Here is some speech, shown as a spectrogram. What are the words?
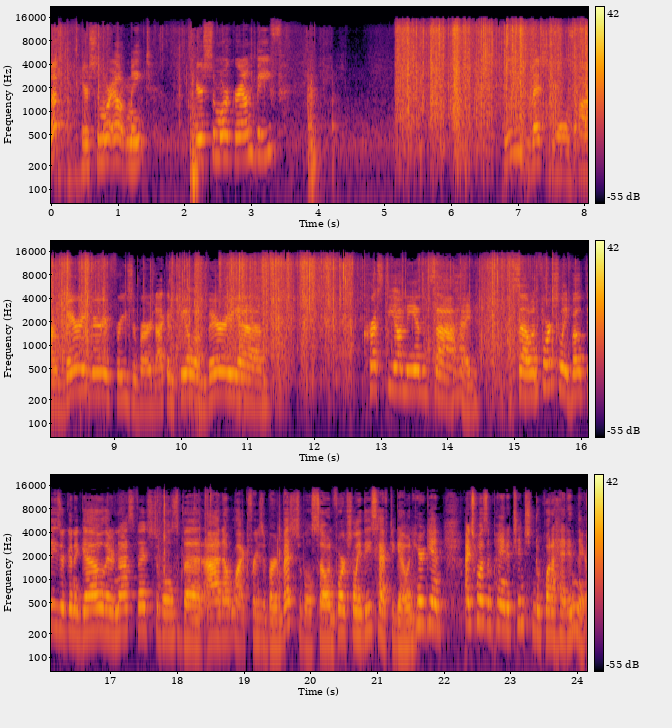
Oh, here's some more elk meat. Here's some more ground beef. These vegetables are very, very freezer burned. I can feel them very um, crusty on the inside. So unfortunately both these are going to go. They're nice vegetables, but I don't like freezer burned vegetables. So unfortunately these have to go. And here again, I just wasn't paying attention to what I had in there.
